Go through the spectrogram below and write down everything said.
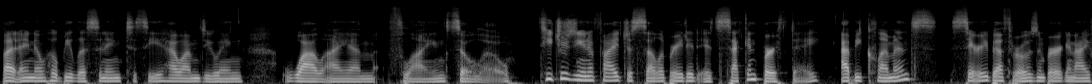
but I know he'll be listening to see how I'm doing while I am flying solo. Teachers Unified just celebrated its second birthday. Abby Clements, Sari Beth Rosenberg, and I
